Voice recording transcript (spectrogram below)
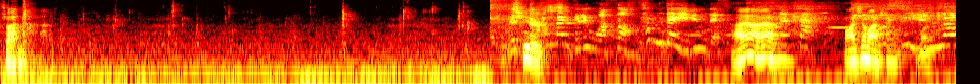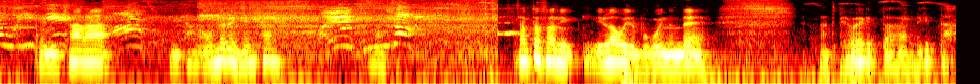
짜다. Cheers. 만 데리고 왔어. 3대 1인데. 아야 아야. 마셔 마셔. 괜찮아. 아, 괜찮아. 오늘은 괜찮아. 짬떡선이 일라오이를 보고 있는데 나한테 배워야겠다. 안 되겠다.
